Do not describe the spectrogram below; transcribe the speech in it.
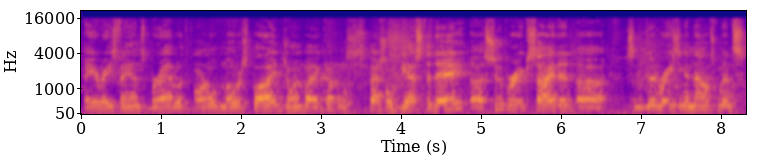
Hey race fans, Brad with Arnold Motor Supply, joined by a couple special guests today. Uh, super excited, uh, some good racing announcements.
